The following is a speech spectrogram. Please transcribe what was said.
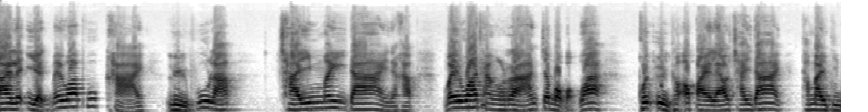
รายละเอียดไม่ว่าผู้ขายหรือผู้รับใช้ไม่ได้นะครับ ไม่ว่าทางร้านจะบอกบอกว่า คนอื่นเขาเอาไปแล้วใช้ได้ทำไมคุณ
